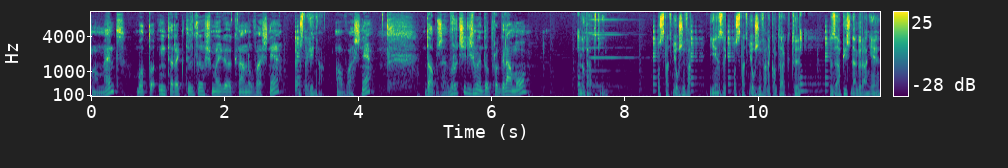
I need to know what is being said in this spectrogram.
Moment, bo to interaktywność mojego ekranu właśnie. Ustawienia. O, właśnie. Dobrze, wróciliśmy do programu. Notatki. Ostatnio używa. Język. Ostatnio używane kontakty. Zapisz nagranie.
